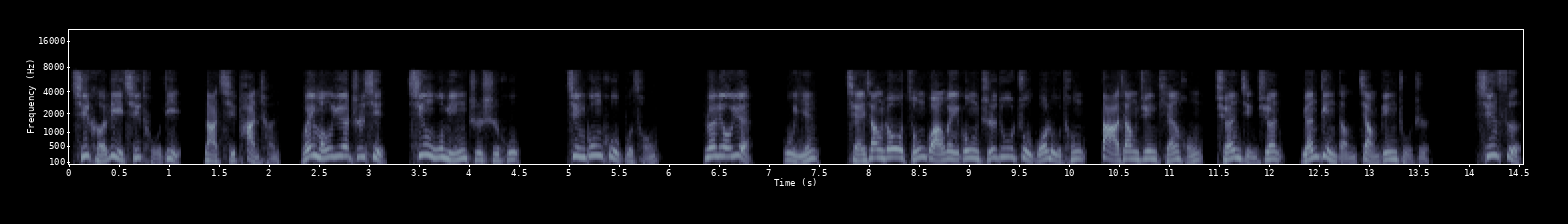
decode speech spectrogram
岂可立其土地，纳其叛臣，为盟约之信，兴无名之师乎？进宫户不从。闰六月，戊寅，遣襄州总管魏公直都柱国路通大将军田弘、全景轩、袁定等将兵助之。辛巳，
